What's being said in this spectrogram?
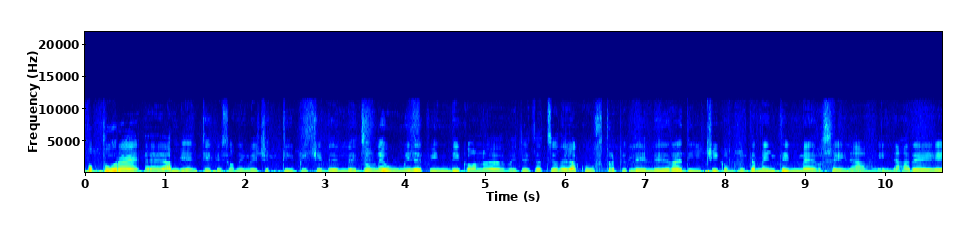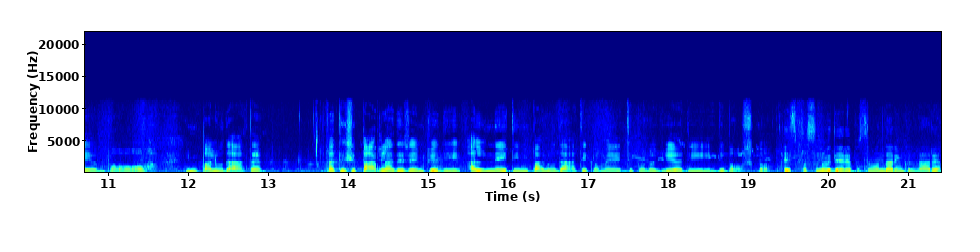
oppure eh, ambienti che sono invece tipici delle zone umide, quindi con eh, vegetazione lacustre, più le, le, radici completamente immerse in, in aree un po' impaludate. Infatti si parla ad esempio di alneti impaludati come tipologia di, di bosco. E si possono vedere? Possiamo andare in quell'area?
